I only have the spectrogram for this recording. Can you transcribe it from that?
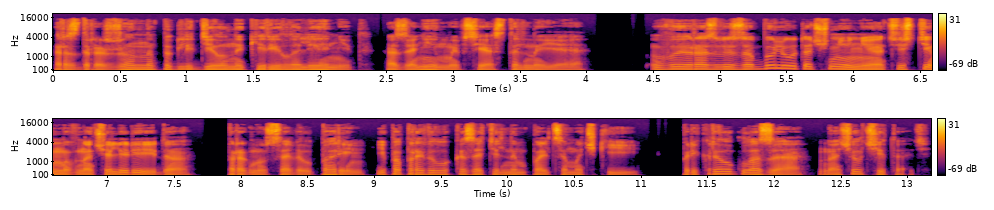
Раздраженно поглядел на Кирилла Леонид, а за ним и все остальные. «Вы разве забыли уточнение от системы в начале рейда?» Прогнусавил парень и поправил указательным пальцем очки. Прикрыл глаза, начал читать.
